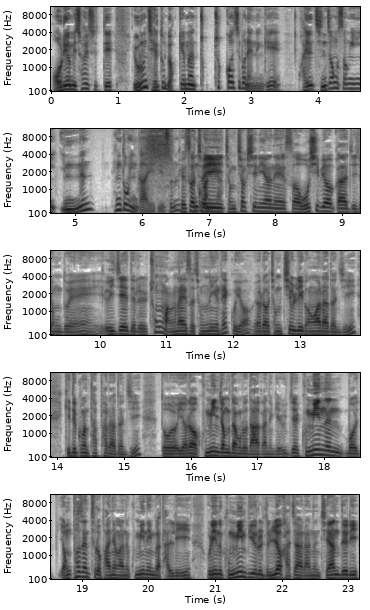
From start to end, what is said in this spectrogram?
어려움이 처했을 때 이런 제도 몇 개만 툭툭 꺼집어내는 게 과연 진정성이 있는 행동인가에 대해서는 그래서 궁금합니다. 저희 정책신위원회에서 50여 가지 정도의 의제들을 총망라해서 정리를 했고요. 여러 정치윤리 강화라든지 기득권 타파라든지 또 여러 국민정당으로 나아가는 게 이제 국민은 뭐 0%로 반영하는 국민의힘과 달리 우리는 국민 비율을 늘려가자라는 제안들이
